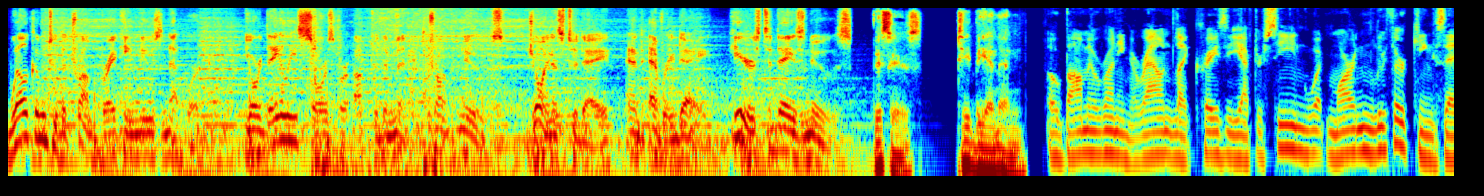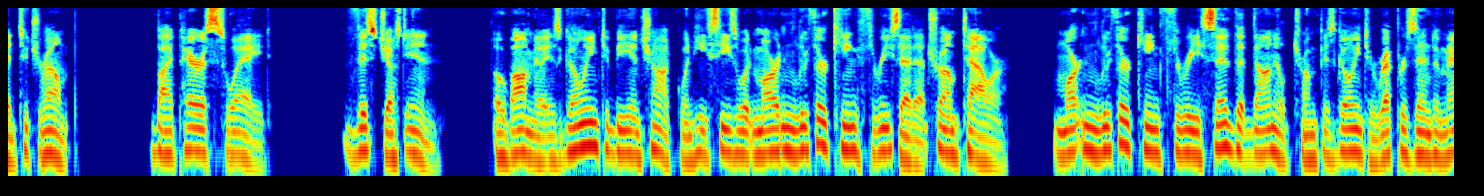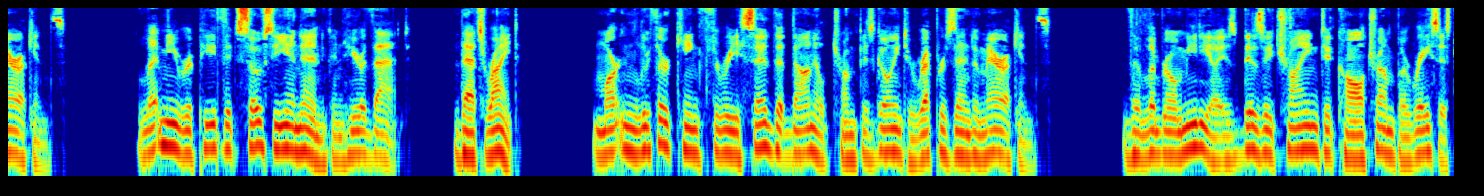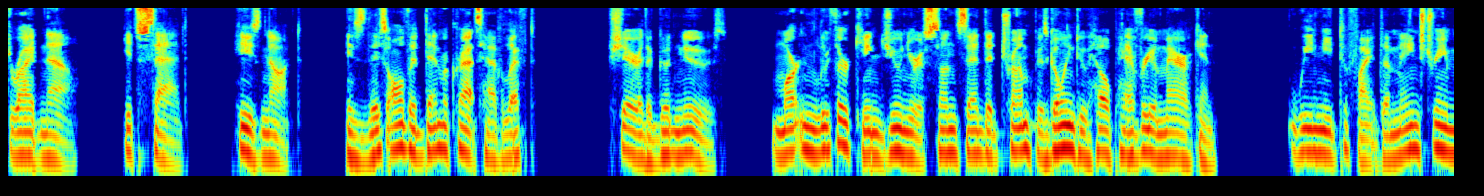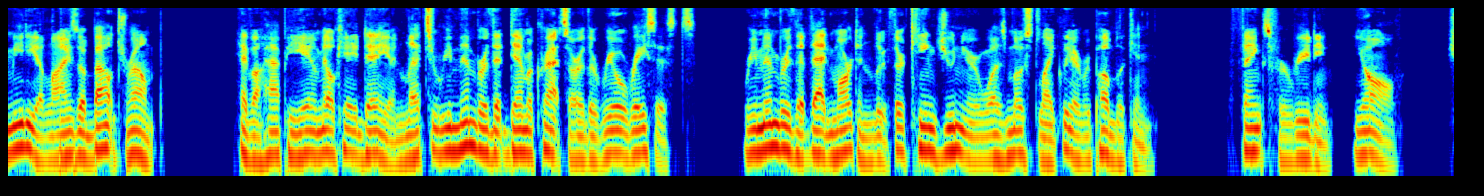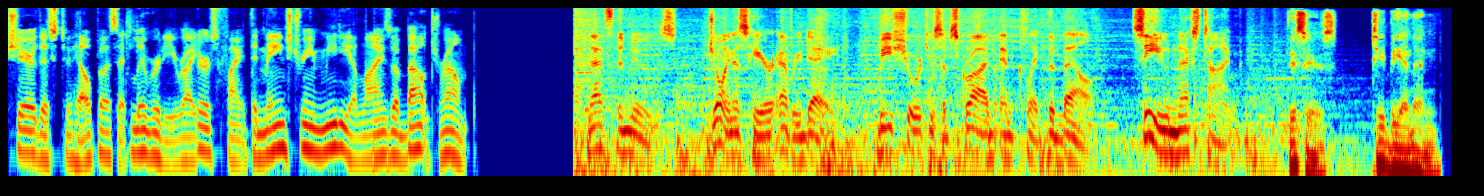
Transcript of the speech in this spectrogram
Welcome to the Trump Breaking News Network, your daily source for up-to-the-minute Trump news. Join us today and every day. Here's today's news. This is TBNN. Obama running around like crazy after seeing what Martin Luther King said to Trump. By Paris Wade. This just in. Obama is going to be in shock when he sees what Martin Luther King III said at Trump Tower. Martin Luther King III said that Donald Trump is going to represent Americans. Let me repeat that so CNN can hear that. That's right. Martin Luther King III said that Donald Trump is going to represent Americans. The liberal media is busy trying to call Trump a racist right now. It's sad. He's not. Is this all the Democrats have left? Share the good news. Martin Luther King Jr.'s son said that Trump is going to help every American. We need to fight the mainstream media lies about Trump. Have a happy MLK Day and let's remember that Democrats are the real racists. Remember that that Martin Luther King Jr. was most likely a Republican. Thanks for reading, y'all. Share this to help us at Liberty Writers fight the mainstream media lies about Trump. That's the news. Join us here every day. Be sure to subscribe and click the bell. See you next time. This is TBNN.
